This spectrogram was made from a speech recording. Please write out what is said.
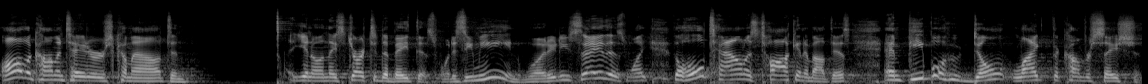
all the commentators come out and you know, and they start to debate this. What does he mean? What did he say this? Why? The whole town is talking about this, and people who don't like the conversation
